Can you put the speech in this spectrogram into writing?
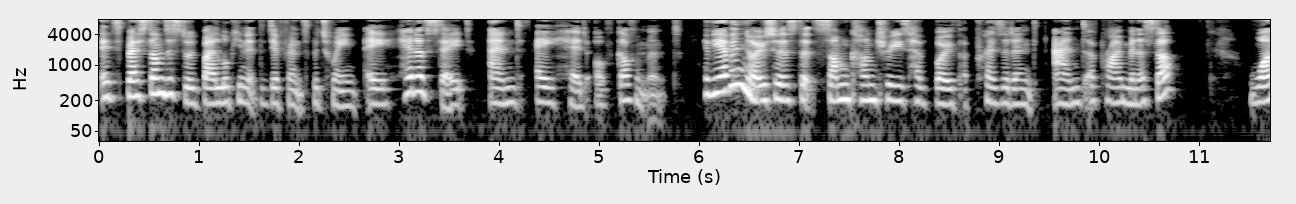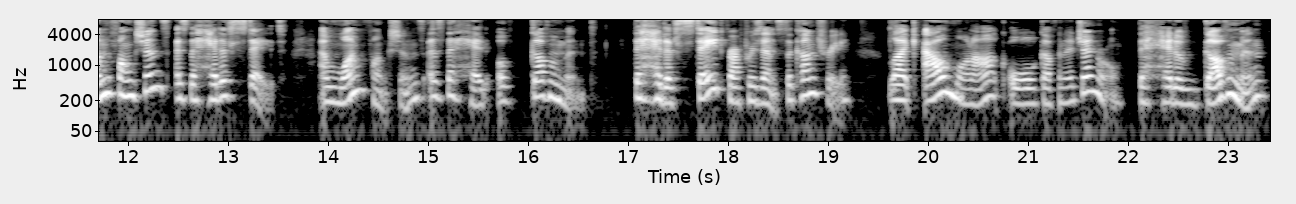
It's best understood by looking at the difference between a head of state and a head of government. Have you ever noticed that some countries have both a president and a prime minister? One functions as the head of state and one functions as the head of government. The head of state represents the country, like our monarch or governor general. The head of government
